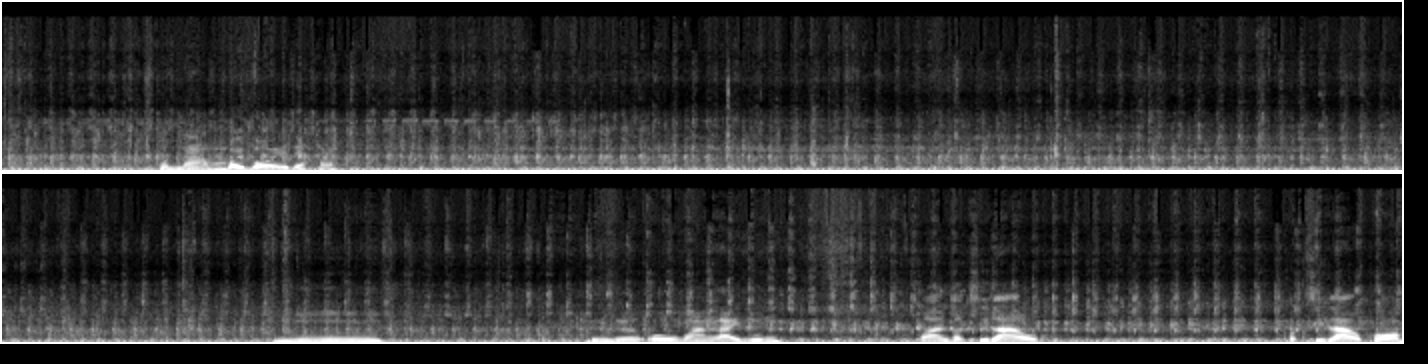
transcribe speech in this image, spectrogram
ำหดน้ำบ่อยๆนะคะ อืมดึงเด้อโอ้วานหลายรุ่นวานผักชีลาวผักชีลาวพร้อม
